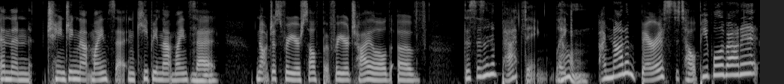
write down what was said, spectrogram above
And then changing that mindset and keeping that mindset, mm-hmm. not just for yourself, but for your child of this isn't a bad thing. Like No. I'm not embarrassed to tell people about it.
